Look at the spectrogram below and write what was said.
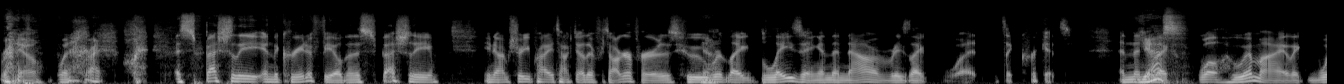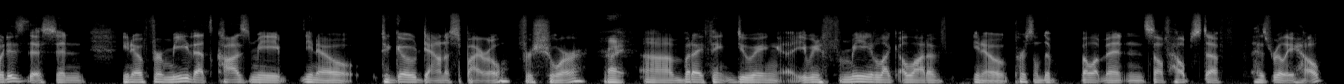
Right You know, when right especially in the creative field, and especially, you know, I'm sure you probably talked to other photographers who Yeah. were like blazing, and then now everybody's like, "What?" It's like crickets. And then Yes. you're like, well, who am I? Like, what is this? And, you know, for me, that's caused me, you know, to go down a spiral for sure. right Um, but I think doing, even for me, like a lot of, you know, personal development and self help stuff has really helped.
